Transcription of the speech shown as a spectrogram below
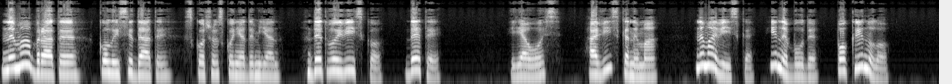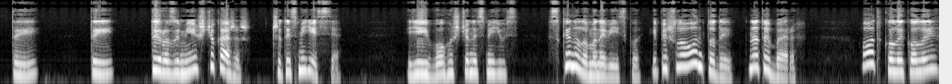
Нема, брате, коли сідати, скочив з коня Дем'ян. Де твоє військо? Де ти? Я ось, а війська нема. Нема війська і не буде. Покинуло. Ти, ти, ти розумієш, що кажеш? Чи ти смієшся? Їй Богу, що не сміюсь. Скинуло мене військо і пішло он туди, на той берег. От коли коли,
